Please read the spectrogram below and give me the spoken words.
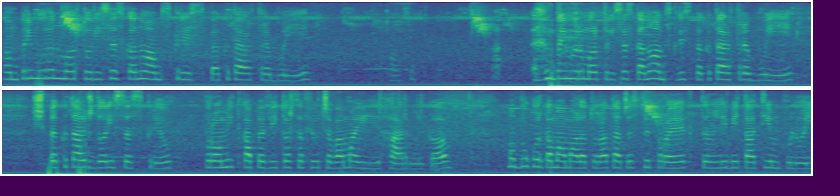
În primul rând mărturisesc că nu am scris pe cât ar trebui. În primul rând mărturisesc că nu am scris pe cât ar trebui și pe cât aș dori să scriu. Promit ca pe viitor să fiu ceva mai harnică. Mă bucur că m-am alăturat acestui proiect în limita timpului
